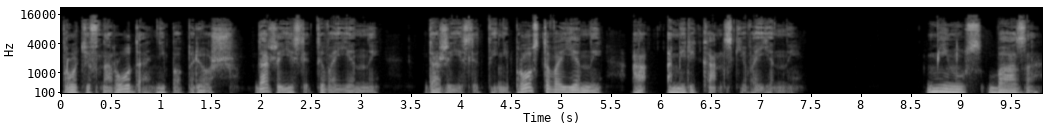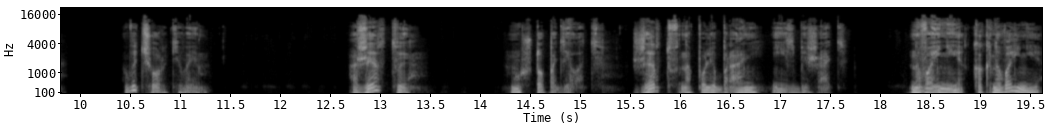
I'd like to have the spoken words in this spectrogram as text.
Против народа не попрешь, даже если ты военный, даже если ты не просто военный, а американский военный. Минус база. Вычеркиваем. А жертвы? Ну, что поделать. Жертв на поле брани не избежать. На войне, как на войне.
